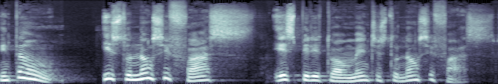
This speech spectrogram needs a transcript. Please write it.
Então, isto não se faz, espiritualmente, isto não se faz.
